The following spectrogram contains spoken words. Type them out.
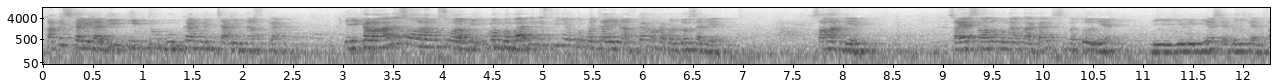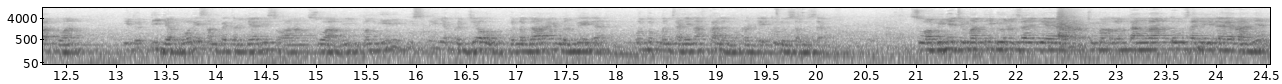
Tapi sekali lagi, itu bukan mencari nafkah. Jadi kalau ada seorang suami membebani istrinya untuk mencari nafkah, maka berdosa dia. Salah dia. Saya selalu mengatakan sebetulnya di, di Libya saya berikan fatwa itu tidak boleh sampai terjadi seorang suami mengirim istrinya ke jauh ke negara yang berbeda untuk mencari nafkah dan bekerja itu dosa besar. Suaminya cuma tidur saja, cuma lontang lantung saja di daerahnya,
